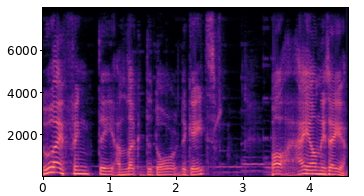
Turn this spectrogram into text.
Do I think they unlock the door, the gates? Well, I only say yeah.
